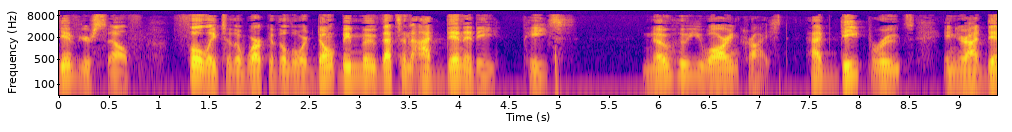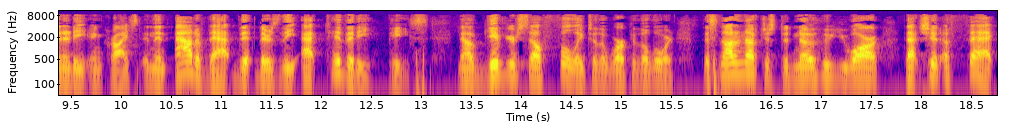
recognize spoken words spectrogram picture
give yourself fully to the work of the Lord. Don't be moved. That's an identity piece. Know who you are in Christ. Have deep roots in your identity in Christ. And then out of that, there's the activity piece. Now give yourself fully to the work of the Lord. It's not enough just to know who you are. That should affect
